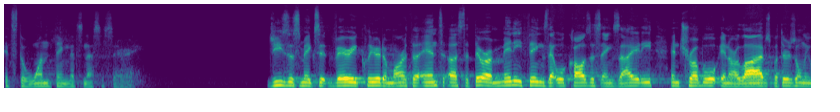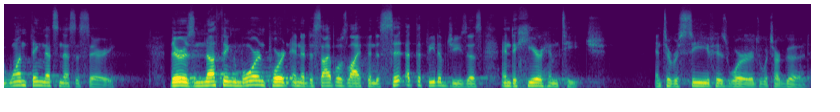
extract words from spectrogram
It's the one thing that's necessary. Jesus makes it very clear to Martha and to us that there are many things that will cause us anxiety and trouble in our lives, but there's only one thing that's necessary. There is nothing more important in a disciple's life than to sit at the feet of Jesus and to hear him teach and to receive his words, which are good.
